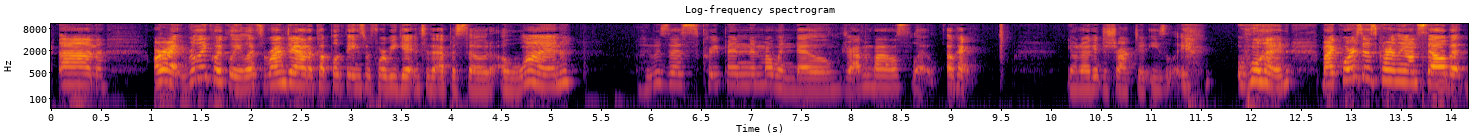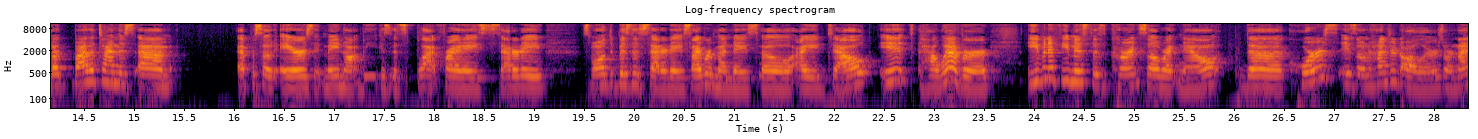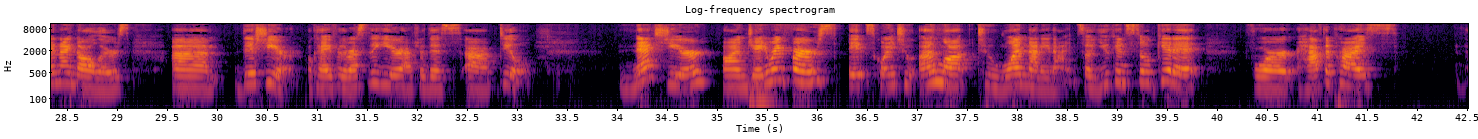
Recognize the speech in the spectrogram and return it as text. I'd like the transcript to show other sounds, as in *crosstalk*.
Um, all right, really quickly, let's run down a couple of things before we get into the episode. A one, who is this creeping in my window, driving by all slow? Okay, y'all know I get distracted easily. *laughs* one, my course is currently on sale, but but by the time this um episode airs, it may not be because it's Black Friday, Saturday, Small Business Saturday, Cyber Monday. So I doubt it. However, even if you miss this current sale right now, the course is on $100 or $99 um, this year, okay, for the rest of the year after this uh, deal. Next year, on January 1st, it's going to unlock to 199. So you can still get it for half the price,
